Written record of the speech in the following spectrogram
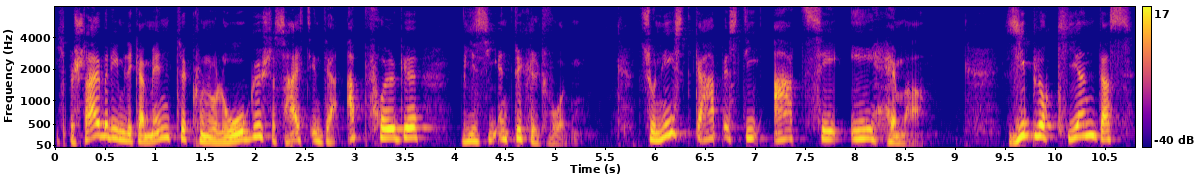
Ich beschreibe die Medikamente chronologisch, das heißt in der Abfolge, wie sie entwickelt wurden. Zunächst gab es die ACE-Hämmer. Sie blockieren das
